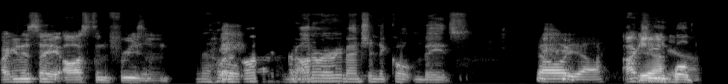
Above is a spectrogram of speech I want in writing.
I'm gonna say Austin Friesen. No, an, honor- an honorary mention to Colton Bates. Oh yeah. Actually, Yeah, well,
